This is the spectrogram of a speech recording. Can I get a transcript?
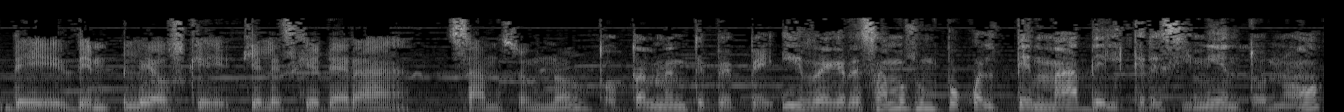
de, empleos que, que les genera Samsung, ¿no? Totalmente, Pepe. Y regresamos un poco al tema del crecimiento, ¿no?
